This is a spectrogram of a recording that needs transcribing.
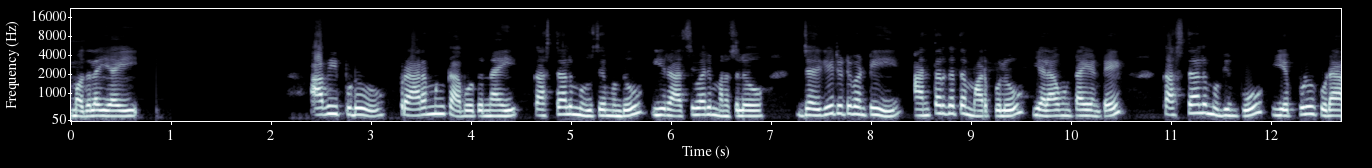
మొదలయ్యాయి. అవి ఇప్పుడు ప్రారంభం కాబోతున్నాయి. కష్టాలు ముగిసే ముందు ఈ రాశివారి మనసులో జరిగేటటువంటి అంతర్గత మార్పులు ఎలా ఉంటాయంటే కష్టాల ముగింపు ఎప్పుడూ కూడా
